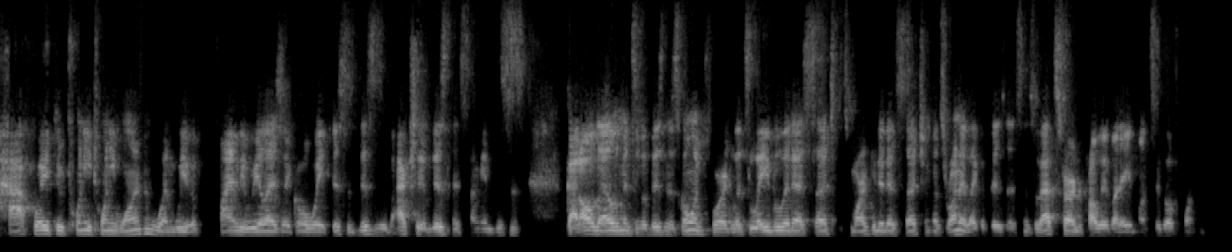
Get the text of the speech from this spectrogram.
halfway through 2021 when we finally realized like oh wait this is this is actually a business i mean this has got all the elements of a business going for it let's label it as such let's market it as such and let's run it like a business and so that started probably about eight months ago for me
